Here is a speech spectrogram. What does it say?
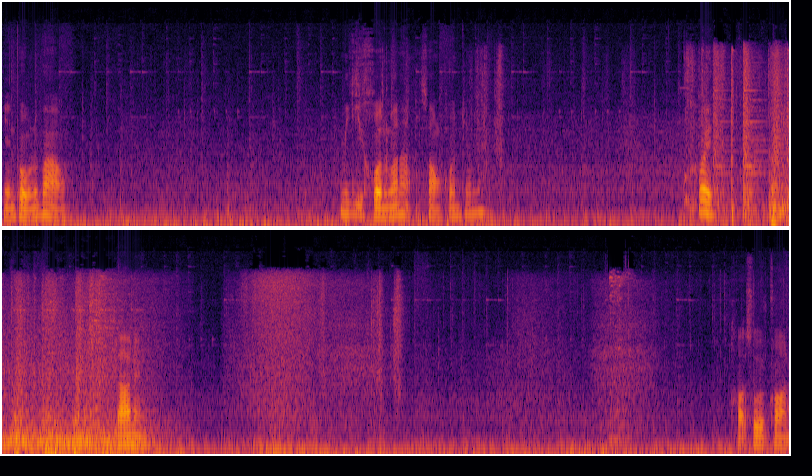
เห็นผมหรือเปล่า มีกี่คนวะน่ะสองคนใช่ไหมเฮ้ย ดาวหนึ่งขอสูตรก่อน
